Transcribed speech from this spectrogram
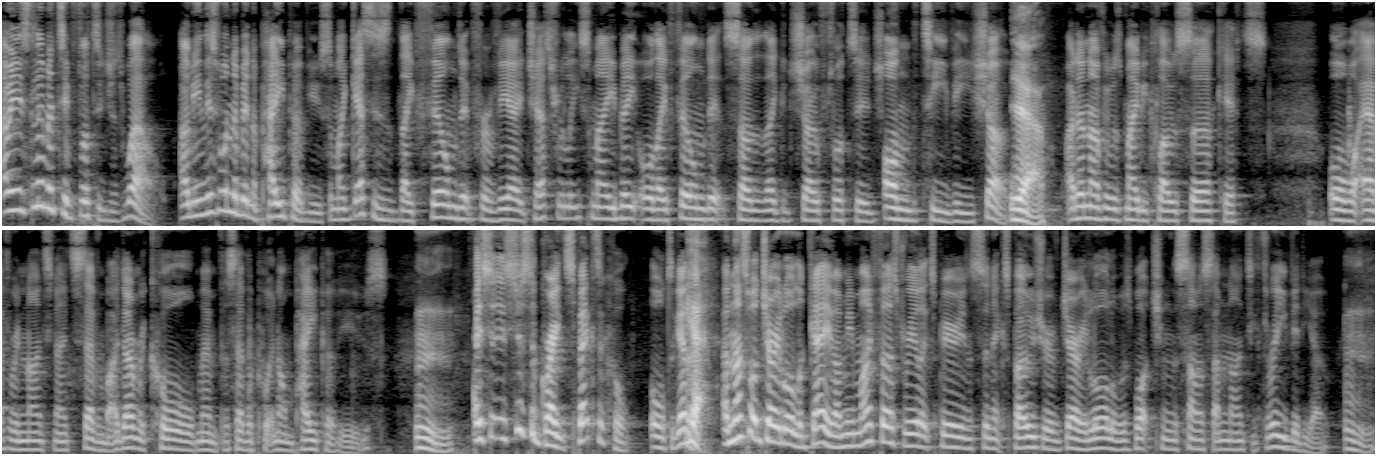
I mean, it's limited footage as well. I mean, this wouldn't have been a pay per view, so my guess is they filmed it for a VHS release, maybe, or they filmed it so that they could show footage on the TV show. Yeah. I don't know if it was maybe closed circuits or whatever in 1997, but I don't recall Memphis ever putting on pay per views. Hmm. It's, it's just a great spectacle altogether. Yeah. And that's what Jerry Lawler gave. I mean, my first real experience and exposure of Jerry Lawler was watching the SummerSlam 93 video. Mm.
